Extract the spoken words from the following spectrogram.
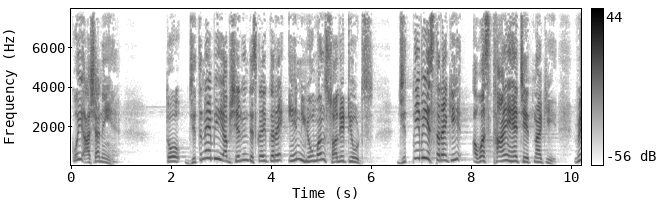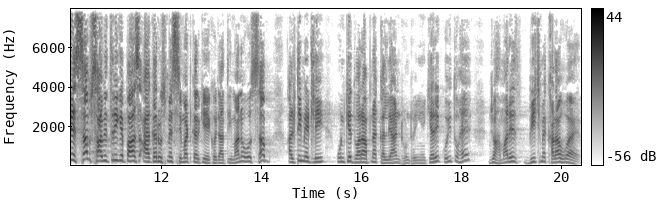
कोई आशा नहीं है। तो जितने भी अब शेरविन डिस्क्राइब कर रहे इन ह्यूमन सॉलिट्यूड्स जितनी भी इस तरह की अवस्थाएँ हैं चेतना की, वे सब सावित्री के पास आकर उसमें सिमट करके एक हो जाती। मानो वो सब अल्टीमेटली उनके द्वारा अपना कल्याण ढूंढ रही हैं कि अरे, कोई तो है जो हमारे बीच में खड़ा हुआ है।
